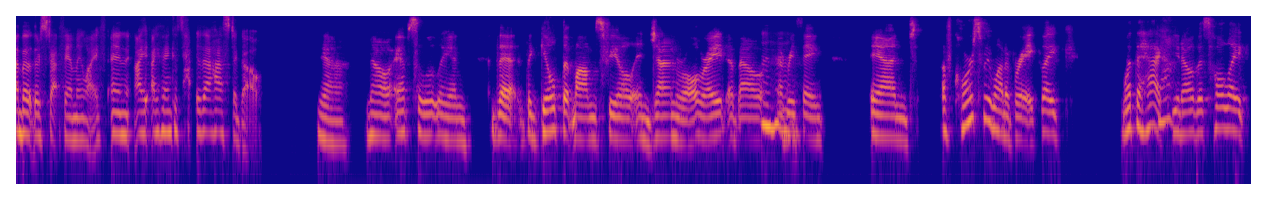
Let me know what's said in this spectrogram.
about their step family life. And I, I think it's that has to go. Yeah, no, absolutely. And the the guilt that moms feel in general, right? About mm-hmm. everything. And of course we want to break. Like, what the heck? Yeah. You know, this whole like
